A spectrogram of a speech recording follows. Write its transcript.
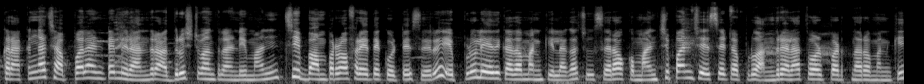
ఒక రకంగా చెప్పాలంటే మీరు అందరూ అదృష్టవంతులండి. మంచి బంపర్ ఆఫర్ అయితే కొట్టేశారు. ఎప్పుడూ లేదు కదా మనకి ఇలాగా చూసి చూసారా? ఒక మంచి పని చేసేటప్పుడు అందరూ ఎలా తోడ్పడుతున్నారో మనకి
